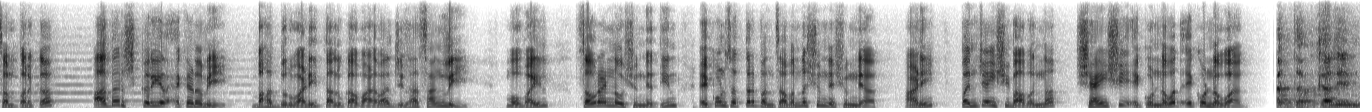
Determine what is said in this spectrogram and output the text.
संपर्क आदर्श करिअर अकॅडमी बहादूरवाडी तालुका वाळवा जिल्हा सांगली. मोबाईल चौऱ्याण्णव शून्य तीन एकोणसत्तर पंचावन्न शून्य शून्य आणि पंच्याऐंशी बावन्न शहाऐंशी एकोणनव्वद एकोणनव्वद. तत्कालीन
